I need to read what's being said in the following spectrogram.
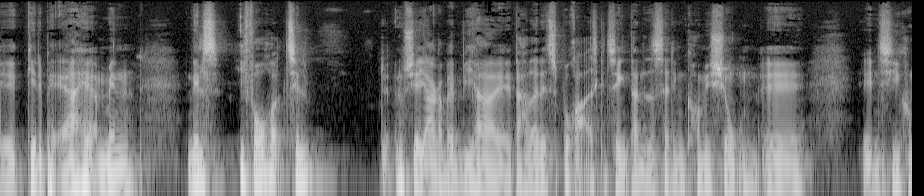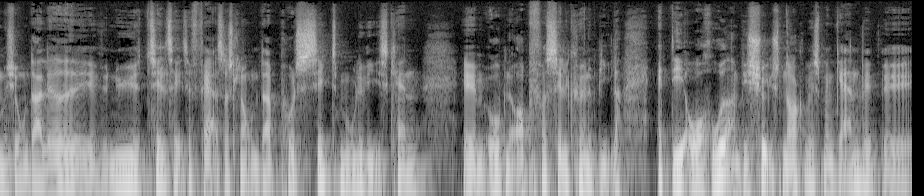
øh, GDPR her, men Niels, i forhold til, nu siger Jacob, at vi har, øh, der har været lidt sporadiske ting, der er nedsat en kommission, øh, en SIG-kommission, der har lavet øh, nye tiltag til færdselsloven, der på sigt muligvis kan øh, åbne op for selvkørende biler. Er det overhovedet ambitiøst nok, hvis man gerne vil øh,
